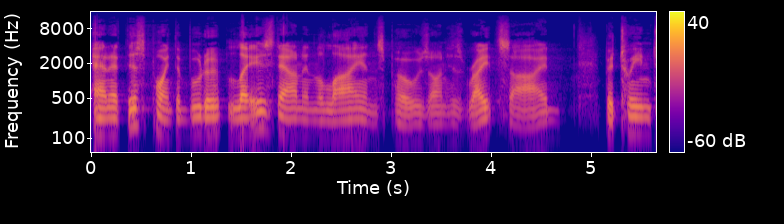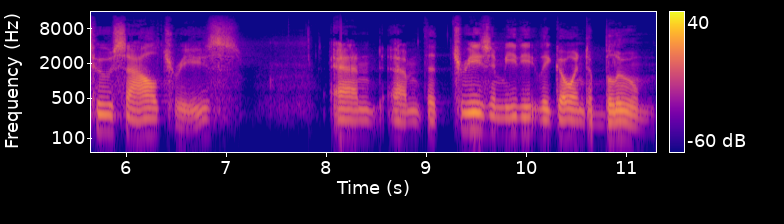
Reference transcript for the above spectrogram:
And at this point, the Buddha lays down in the lion's pose on his right side between two sal trees, and um, the trees immediately go into bloom.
